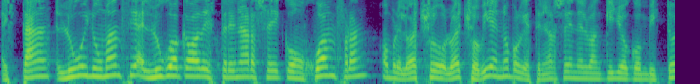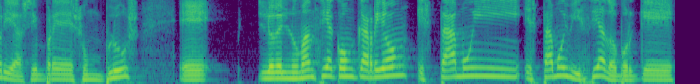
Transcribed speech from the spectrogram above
están Lugo y Numancia. El Lugo acaba de estrenarse con Juan Fran. Hombre, lo ha hecho, lo ha hecho bien, ¿no? Porque estrenarse en el banquillo con victoria siempre es un plus. Eh, lo del Numancia con Carrión está muy está muy viciado porque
